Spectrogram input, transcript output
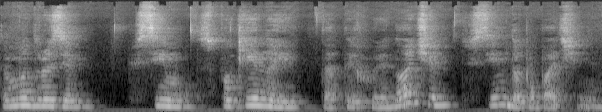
Тому, друзі, всім спокійної та тихої ночі, всім до побачення.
